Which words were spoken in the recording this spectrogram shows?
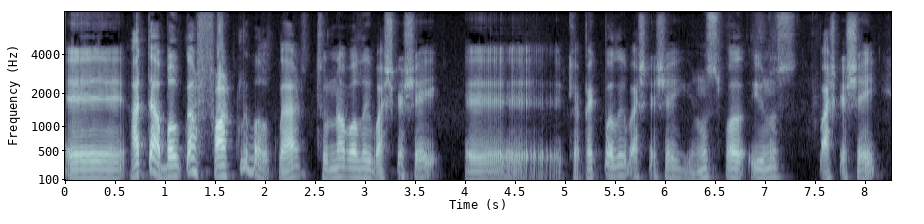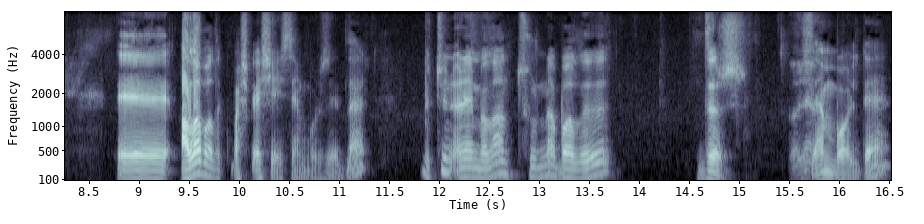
E, hatta balıklar farklı balıklar. Turna balığı başka şey, e, köpek balığı başka şey, yunus yunus başka şey, e, alabalık başka şey sembolize eder. Bütün önemli olan turna balığıdır Öyle sembolde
